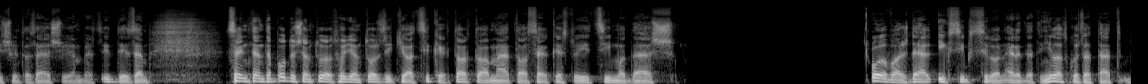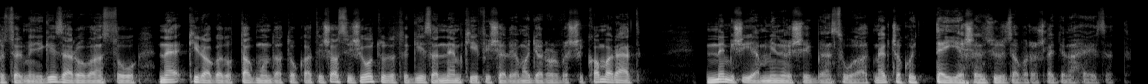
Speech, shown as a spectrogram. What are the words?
ismét az első embert idézem. Szerintem te pontosan tudod, hogyan torzítja a cikkek tartalmát a szerkesztői címadás Olvasd el XY eredeti nyilatkozatát, Böszörményi Gézáról van szó, ne kiragadott tagmondatokat, és azt is jól tudod, hogy Géza nem képviseli a Magyar Orvosi Kamarát, nem is ilyen minőségben szólalt meg, csak hogy teljesen zűrzavaros legyen a helyzet.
